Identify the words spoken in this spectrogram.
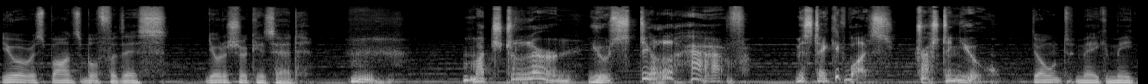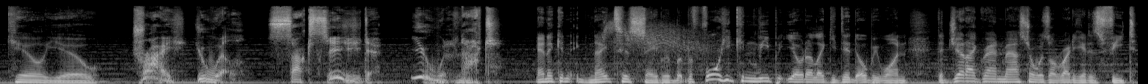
You are responsible for this. Yoda shook his head. Hmm. Much to learn, you still have. Mistake it was, trusting you. Don't make me kill you. Try, you will. Succeed, you will not. Anakin ignites his saber, but before he can leap at Yoda like he did Obi-Wan, the Jedi Grandmaster was already at his feet,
